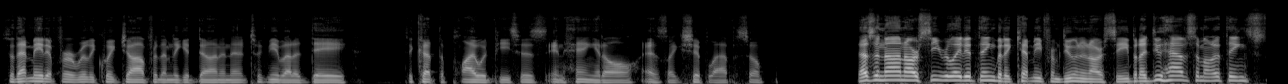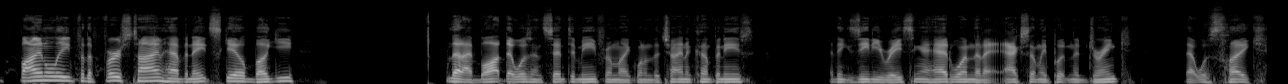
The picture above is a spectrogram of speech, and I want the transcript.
So that made it for a really quick job for them to get done, and then it took me about a day to cut the plywood pieces and hang it all as like shiplap. So that's a non RC related thing, but it kept me from doing an RC. But I do have some other things. Finally, for the first time, have an eight scale buggy that I bought that wasn't sent to me from like one of the China companies. I think ZD Racing, I had one that I accidentally put in a drink that was like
